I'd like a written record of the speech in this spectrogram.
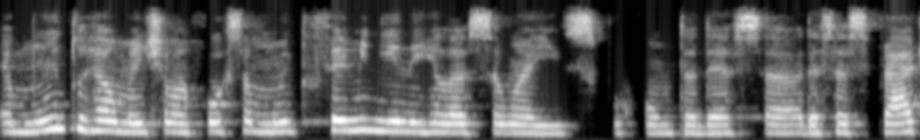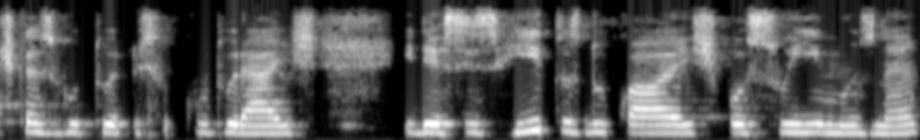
É muito realmente uma força muito feminina em relação a isso, por conta dessa, dessas práticas culturais e desses ritos do quais possuímos, né?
